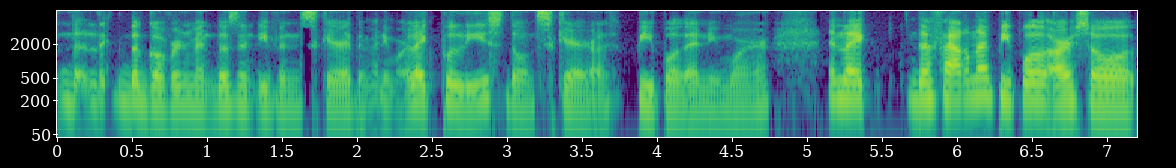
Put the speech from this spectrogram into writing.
the, the government doesn't even scare them anymore. Like police don't scare people anymore. And like the fact that people are so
